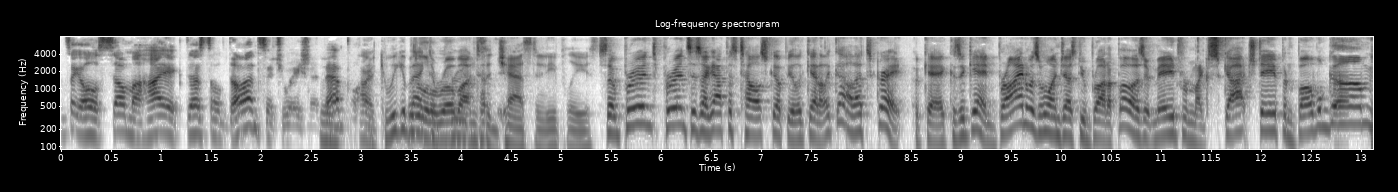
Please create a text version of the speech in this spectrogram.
It's like a whole Salma Hayek Dusk Till Dawn situation at hmm. that point. All right, can we get was back to little robot Prudence t- and Chastity, please? So Prudence, Prudence says, I got this telescope. You look at it like, oh, that's great. Okay. Because again, Brian was the one just who brought up, oh, is it made from like scotch tape and bubble gum?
